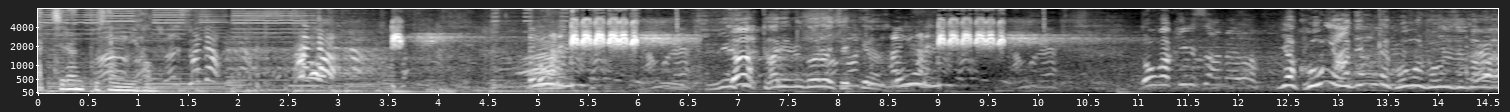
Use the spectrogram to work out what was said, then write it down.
아찔한 부상 위험. 다리를 걸어 새끼야. 야 공이 어디 있는데 공을 거기서 잡아?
